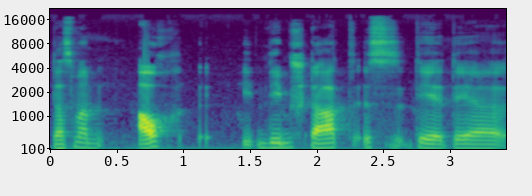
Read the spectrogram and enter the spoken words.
dass man auch in dem Staat ist, der, der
